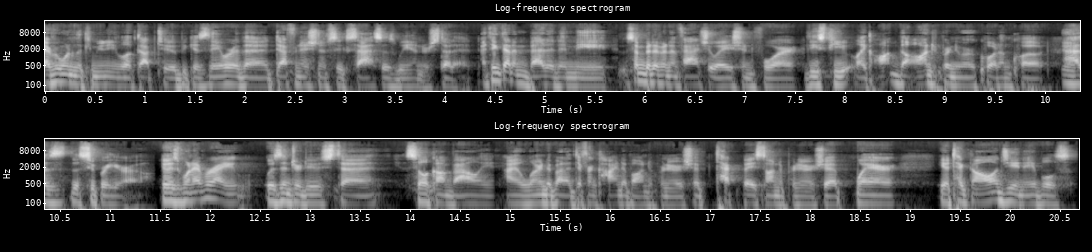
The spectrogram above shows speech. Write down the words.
everyone in the community looked up to because they were the definition of success as we understood it. I think that embedded in me some bit of an infatuation for these people, like the entrepreneur, quote unquote, yeah. as the superhero. It was whenever I was introduced to Silicon Valley, I learned about a different kind of entrepreneurship, tech-based entrepreneurship, where you know, technology enables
